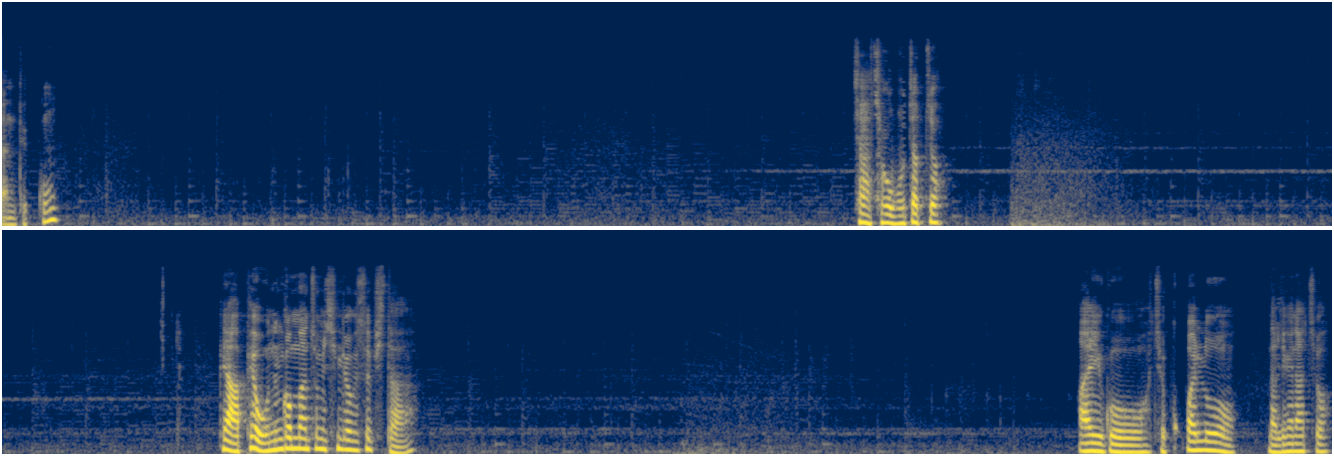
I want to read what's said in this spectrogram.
일단 됐고. 자 저거 못 잡죠? 그냥 앞에 오는 것만 좀 신경 씁시다. 아이고 저 폭발로 난리가 났죠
